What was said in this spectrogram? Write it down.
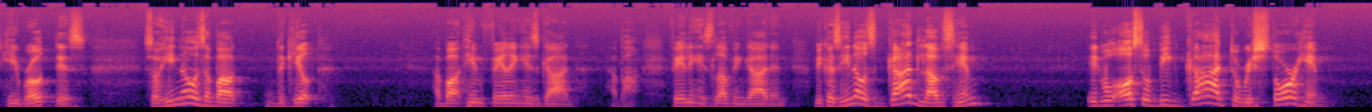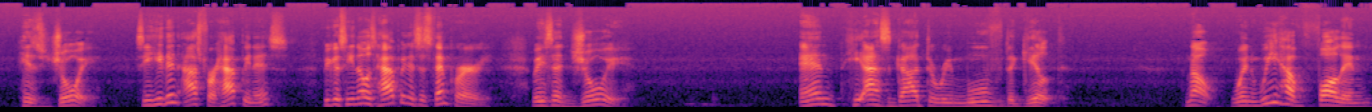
He wrote this. So he knows about the guilt, about him failing his God, about failing his loving God. And because he knows God loves him, it will also be God to restore him his joy. See, he didn't ask for happiness because he knows happiness is temporary. But he said joy. And he asked God to remove the guilt. Now, when we have fallen,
